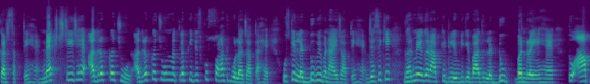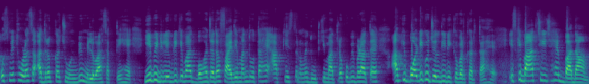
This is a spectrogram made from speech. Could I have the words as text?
कर सकते हैं। नेक्स्ट चीज़ है अदरक का चूर्ण। अदरक का चूर्ण मतलब कि जिसको सौंठ बोला जाता है, उसके लड्डू भी बनाए जाते हैं। जैसे कि घर में अगर आपकी डिलीवरी के बाद लड्डू बन रहे हैं तो आप उसमें थोड़ा सा अदरक का चूर्ण भी मिलवा सकते हैं। ये भी डिलीवरी के बाद बहुत ज़्यादा फ़ायदेमंद होता है। आपके स्तनों में दूध की मात्रा को भी बढ़ाता है। आपकी बॉडी को जल्दी रिकवर करता है। इसके बाद चीज़ है बादाम।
